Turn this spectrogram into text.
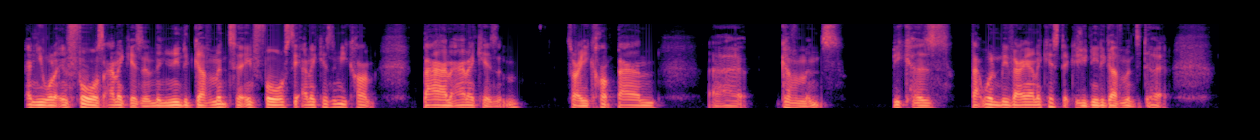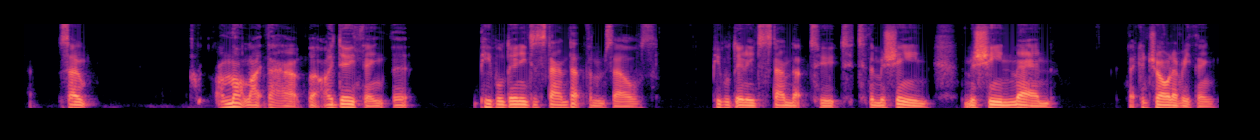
and you want to enforce anarchism, then you need a government to enforce the anarchism. You can't ban anarchism. Sorry, you can't ban uh, governments because that wouldn't be very anarchistic because you'd need a government to do it. So I'm not like that, but I do think that people do need to stand up for themselves. People do need to stand up to, to, to the machine, the machine men that control everything.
